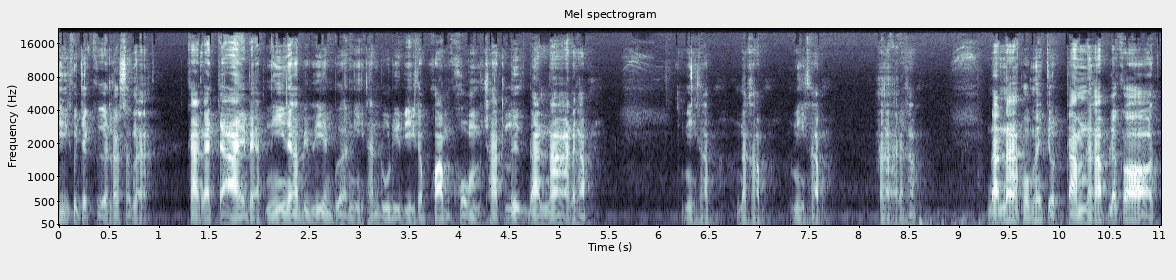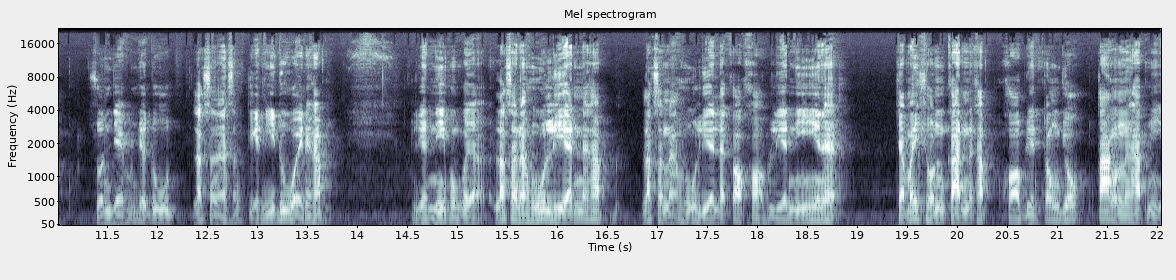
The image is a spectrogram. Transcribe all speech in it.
ที่ก็จะเกิดลักษณะการกระจายแบบนี้นะครับพี่ๆเพื่อนๆนี่ท่านดูดีๆครับความคมชัดลึกด้านหน้านะครับ นี่ครับนะครับนี่ครับอ่านะครับ ด้านหน้าผมให้จดจำนะครับ แล้วก็ส่วนใหญ่ผมจะดูลักษณะสังเกตนี้ด้วยนะครับเหรียญนี้ผมก็จะลักษณะหูเหรียญนะครับ ลักษณะหูเหรียญแล้วก็ขอบเหรียญนี้นะจะไม่ชนกันนะครับ ขอบเหรียญต้องยกตั้งนะครับ นี่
